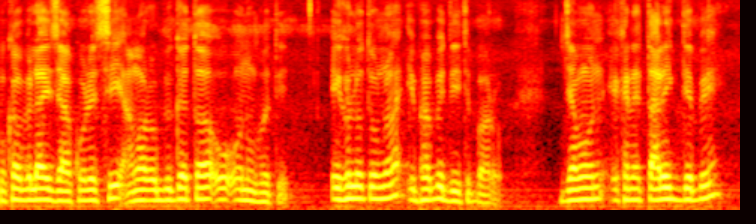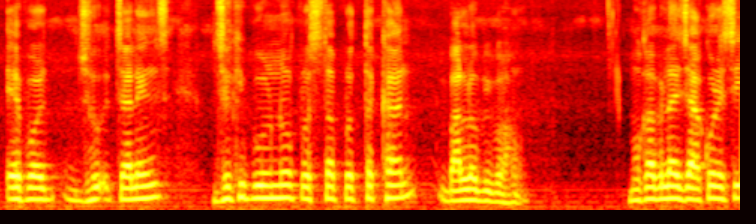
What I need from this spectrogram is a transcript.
মোকাবেলায় যা করেছি, আমার অভিজ্ঞতা ও অনুভূতি, এগুলো তোমরা এভাবে দিতে পারো। যেমন, এখানে তারিখ দেবে, এরপর চ্যালেঞ্জ, ঝুঁকিপূর্ণ প্রস্তাব প্রত্যাখ্যান, বাল্যবিবাহ। মোকাবেলায় যা করেছি,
